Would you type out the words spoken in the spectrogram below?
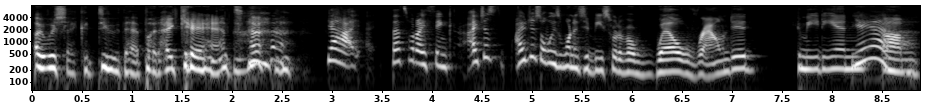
I wish I could do that, but I can't. Yeah, I, that's what I think. I just I just always wanted to be sort of a well-rounded comedian. Yeah. Um,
